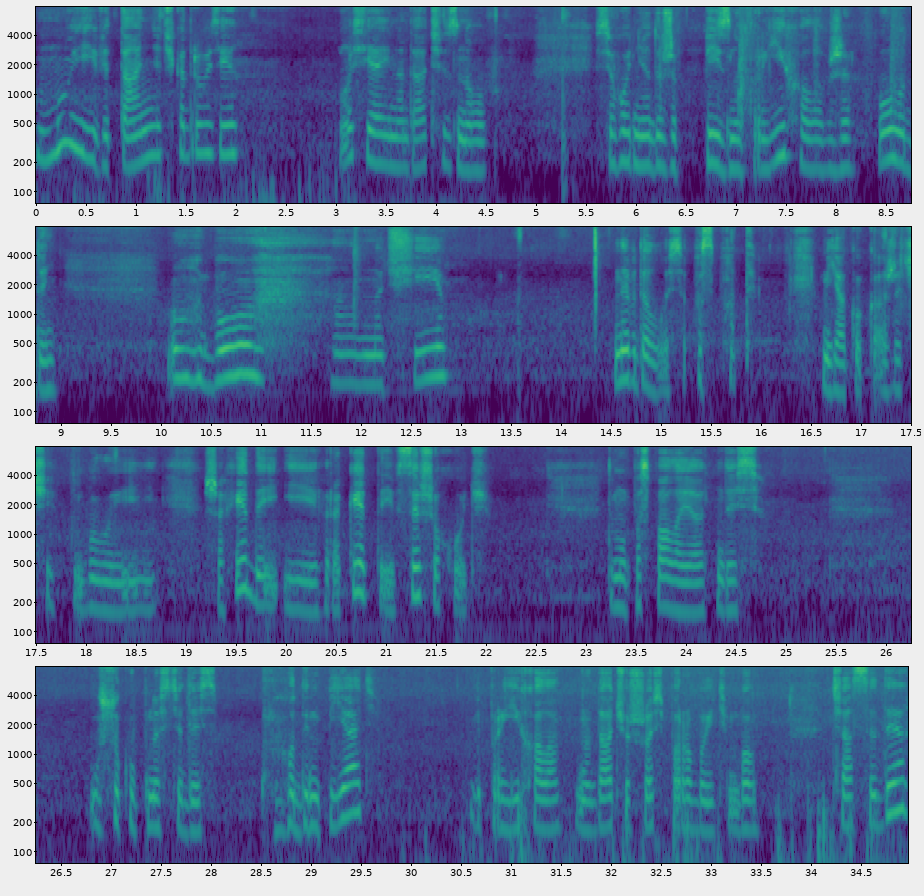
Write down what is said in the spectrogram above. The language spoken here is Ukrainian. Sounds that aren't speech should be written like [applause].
Мої вітаннячка, друзі. Ось я і на дачі знов. Сьогодні я дуже пізно приїхала, вже полудень, бо вночі не вдалося поспати, м'яко кажучи. Були і шахеди, і ракети, і все, що хочу. Тому поспала я десь у сукупності десь годин 5 і приїхала на дачу щось поробити, бо час іде.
